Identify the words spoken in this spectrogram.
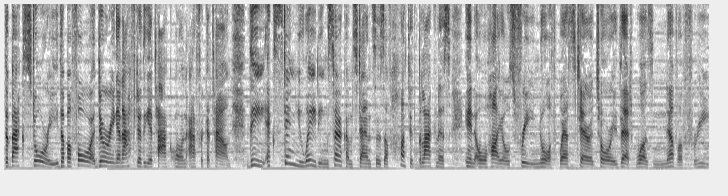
the backstory, the before, during, and after the attack on Africa Town, the extenuating circumstances of hunted blackness in Ohio's free Northwest Territory that was never free.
